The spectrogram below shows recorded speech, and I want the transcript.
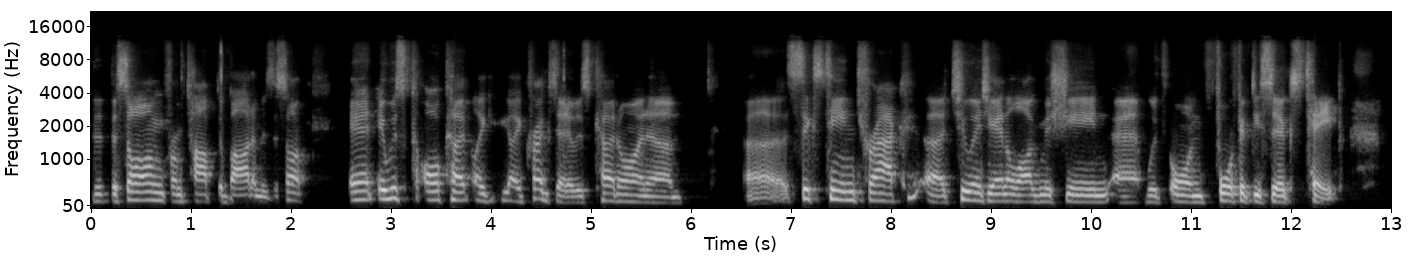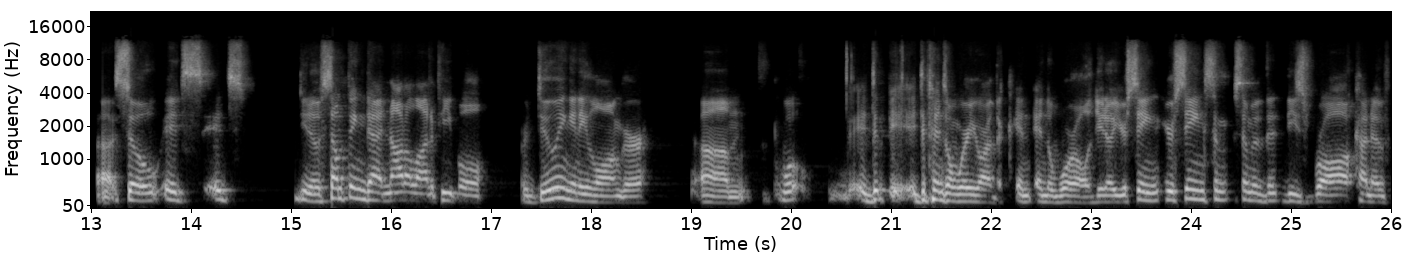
the, the song from top to bottom is the song and it was all cut like like craig said it was cut on um, uh, 16 track uh, two inch analog machine at, with on 456 tape. Uh, so it's it's you know something that not a lot of people are doing any longer. Um, well it, de- it, depends on where you are in the, in, in, the world. You know you're seeing you're seeing some some of the, these raw kind of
